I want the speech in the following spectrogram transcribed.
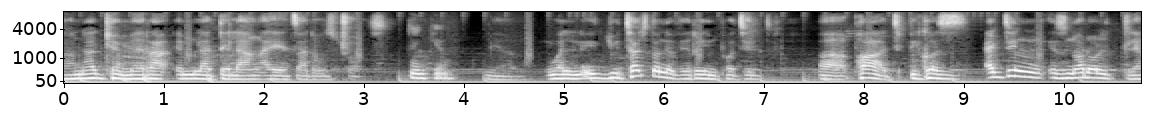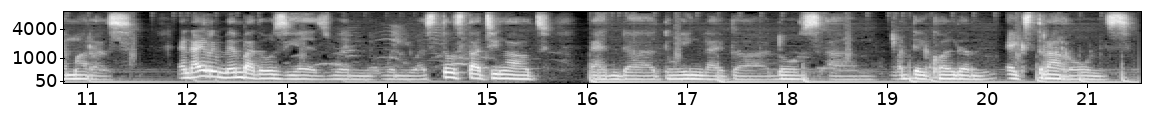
Ana camera emlatelang a etsa those chores. Thank you. Yeah. Well, you touched on a very important uh, part because acting is not all glamorous. And I remember those years when when you were still starting out and uh, doing like uh, those um, what they call them extra roles.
